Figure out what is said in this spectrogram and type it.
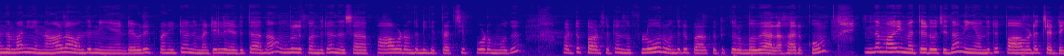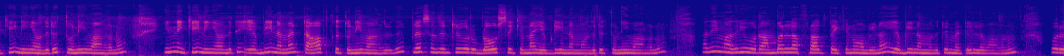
அந்த மாதிரி நீங்கள் நாளாக வந்து நீங்கள் டெவரேட் பண்ணிவிட்டு அந்த மெட்டீரியல் எடுத்தால் தான் உங்களுக்கு வந்துட்டு அந்த ச பாவாடை வந்து நீங்கள் தச்சு போடும்போது பட்டுப்பாடு சட்டை அந்த ஃப்ளோர் வந்துட்டு பார்க்கறதுக்கு ரொம்பவே அழகாக இருக்கும். இந்த மாதிரி மெத்தட் வச்சு தான் நீங்கள் வந்துட்டு பாவாடை சட்டைக்கு நீங்கள் வந்துட்டு துணி வாங்கணும். இன்றைக்கி நீங்கள் வந்துட்டு எப்படி நம்ம டாப்க்கு துணி வாங்குறது ப்ளஸ் வந்துட்டு ஒரு ப்ளவுஸ் தைக்கணும்னா எப்படி நம்ம வந்துட்டு துணி வாங்கணும்? அதே மாதிரி ஒரு அம்பர்லா ஃப்ராக் தைக்கணும் அப்படின்னா எப்படி நம்ம வந்துட்டு மெட்டீரியல் வாங்கணும்? ஒரு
